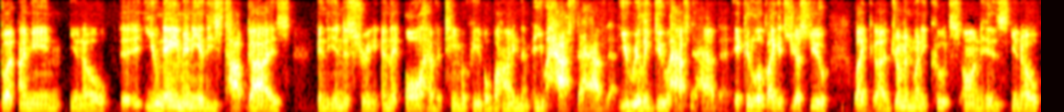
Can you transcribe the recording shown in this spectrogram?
but I mean, you know, it, you name any of these top guys in the industry, and they all have a team of people behind them, and you have to have that. You really do have to have that. It can look like it's just you, like uh, Drummond Money-Coutts on his, you know,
